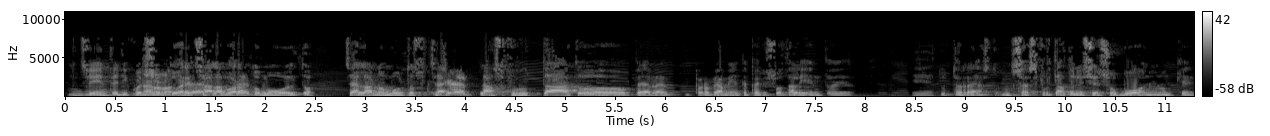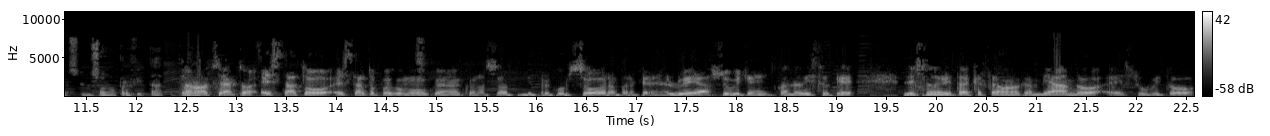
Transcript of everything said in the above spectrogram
gente di quel No, no, no, settore ci ha certo, lavorato certo. molto, cioè l'hanno molto, cioè, Certo. l'ha sfruttato per, per ovviamente per il suo talento e, e tutto il resto. Cioè, sfruttato nel senso buono, non che se ne sono approfittati. No, no, certo, è stato, è stato poi comunque anche una sorta di precursore perché lui ha subito, quando ha visto che le sonorità che stavano cambiando, è subito,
